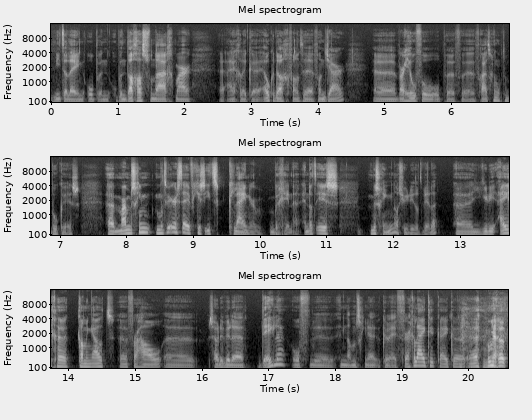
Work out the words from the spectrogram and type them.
niet alleen op een, op een dag als vandaag, maar eigenlijk elke dag van het, van het jaar, waar heel veel op vooruitgang op te boeken is. maar misschien moeten we eerst eventjes iets kleiner beginnen. En dat is misschien, als jullie dat willen, jullie eigen coming-out verhaal zouden willen delen. Of we, en dan misschien kunnen we even vergelijken, kijken hoe ja. dat,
